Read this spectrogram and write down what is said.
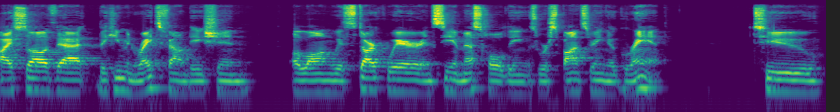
I saw that the Human Rights Foundation, along with Starkware and CMS Holdings, were sponsoring a grant to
